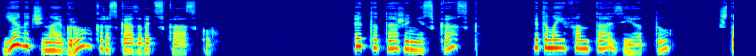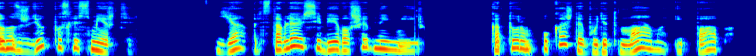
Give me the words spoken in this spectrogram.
Я начинаю громко рассказывать сказку. Это даже не сказка, это мои фантазии о том, что нас ждет после смерти. Я представляю себе волшебный мир, в котором у каждой будет мама и папа.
